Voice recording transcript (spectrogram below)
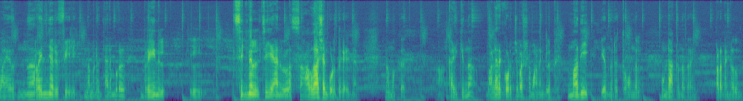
വയർ നിറഞ്ഞൊരു ഫീലിംഗ് നമ്മുടെ ഞരമ്പുകൾ ബ്രെയിനിൽ ഈ സിഗ്നൽ ചെയ്യാനുള്ള സാവകാശം കൊടുത്തു കഴിഞ്ഞാൽ നമുക്ക് കഴിക്കുന്ന വളരെ കുറച്ച് ഭക്ഷണമാണെങ്കിലും മതി എന്നൊരു തോന്നൽ ഉണ്ടാക്കുന്നതായി പഠനങ്ങളും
